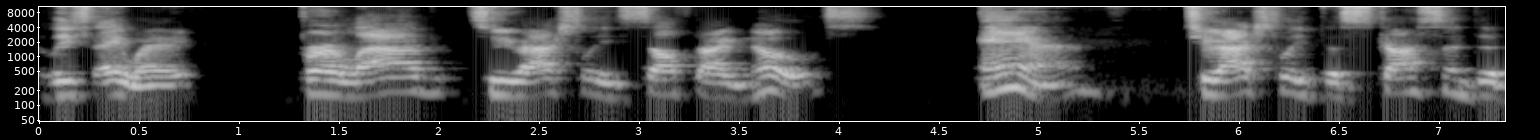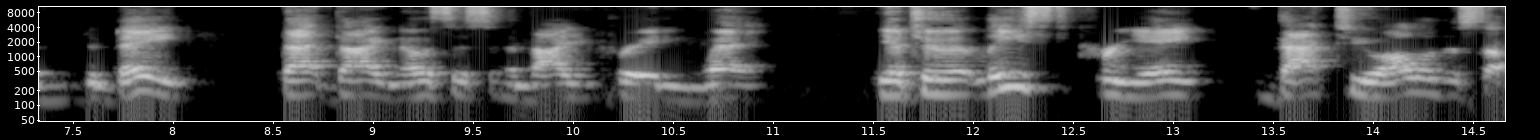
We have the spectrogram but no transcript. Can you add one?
at least a way for a lab to actually self diagnose and to actually discuss and to debate that diagnosis in a value creating way. You know, to at least create back to all of the stuff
